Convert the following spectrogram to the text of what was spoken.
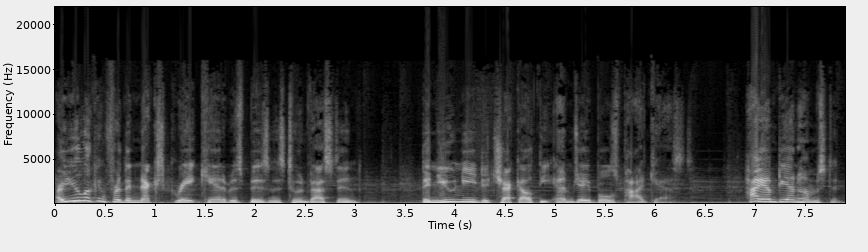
Are you looking for the next great cannabis business to invest in? Then you need to check out the MJ Bulls podcast. Hi, I'm Dan Humiston.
